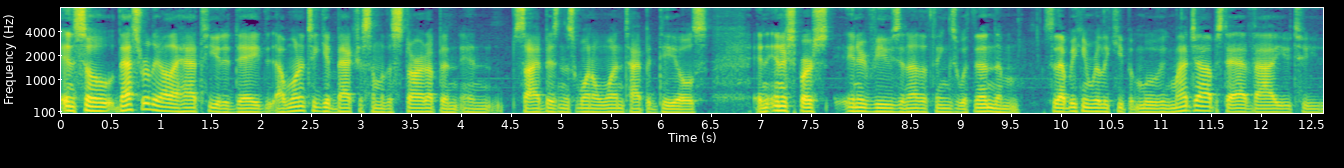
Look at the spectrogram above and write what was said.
And so that's really all I had to you today. I wanted to get back to some of the startup and, and side business one on one type of deals and intersperse interviews and other things within them so that we can really keep it moving. My job is to add value to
